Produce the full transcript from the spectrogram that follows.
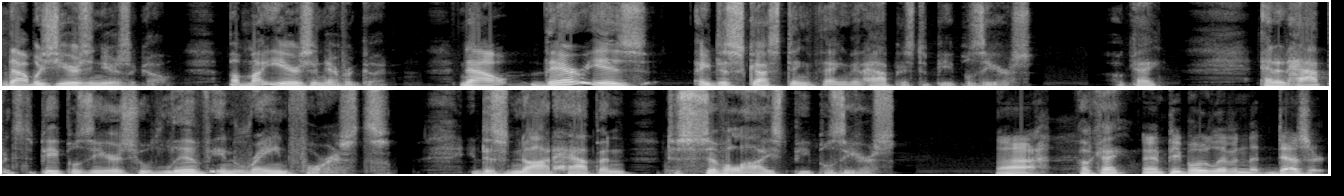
that was years and years ago. But my ears are never good. Now there is a disgusting thing that happens to people's ears. Okay, and it happens to people's ears who live in rainforests. It does not happen to civilized people's ears. ah, Okay, and people who live in the desert,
